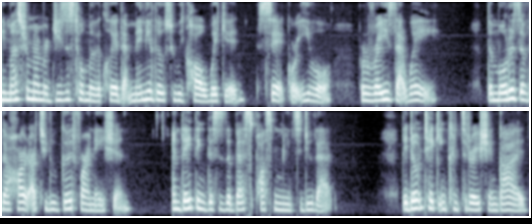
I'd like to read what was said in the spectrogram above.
We must remember Jesus told Mother Clare that many of those who we call wicked, sick, or evil were raised that way. The motives of their heart are to do good for our nation, and they think this is the best possible means to do that. They don't take in consideration God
